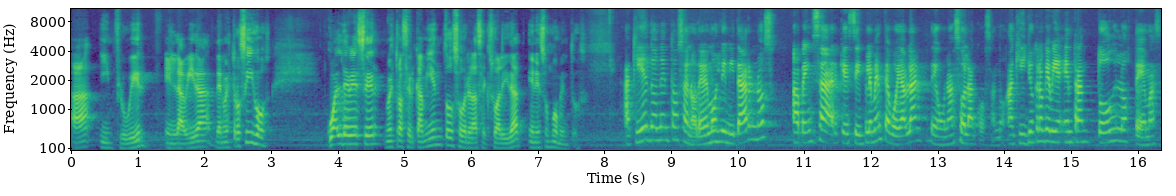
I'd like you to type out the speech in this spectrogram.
a influir en la vida de nuestros hijos. ¿Cuál debe ser nuestro acercamiento sobre la sexualidad en esos momentos? Aquí es donde entonces no debemos limitarnos a pensar que simplemente voy a hablar de una sola cosa. No, aquí yo creo que entran todos los temas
